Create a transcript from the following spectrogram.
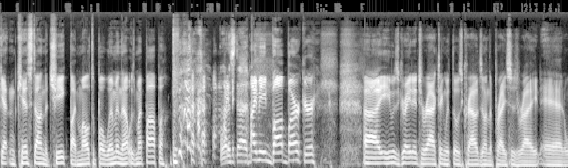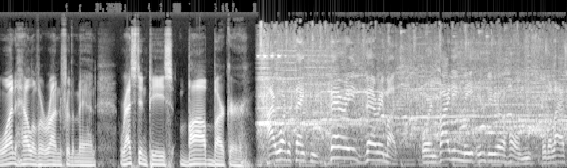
getting kissed on the cheek by multiple women. That was my papa. What a stud. I mean, Bob Barker. Uh, he was great interacting with those crowds on The Price is Right, and one hell of a run for the man. Rest in peace, Bob Barker. I want to thank you very, very much for inviting me into your homes for the last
